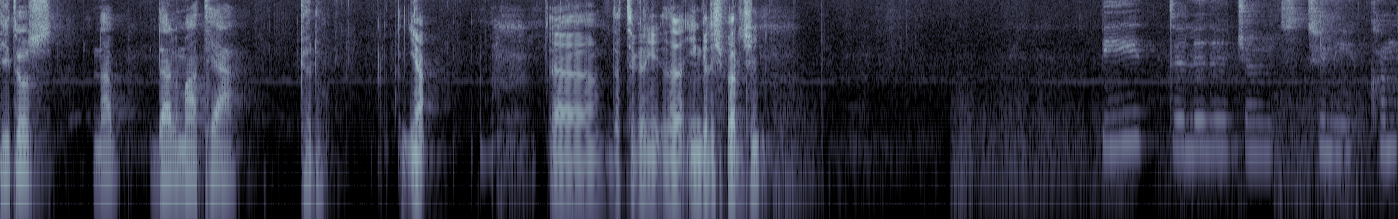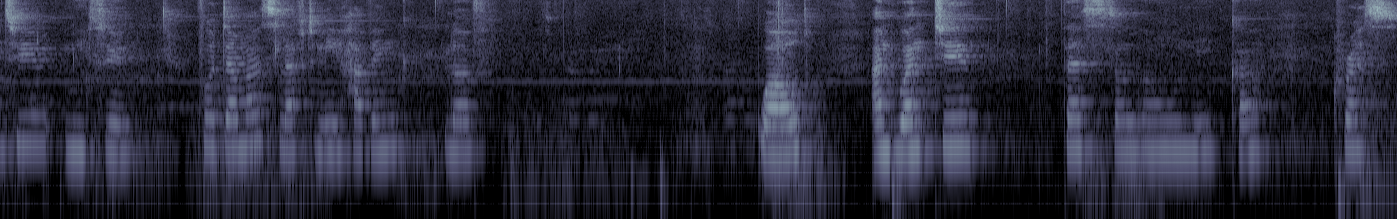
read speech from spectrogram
ቲቶስ ናብ ዳልማትያ ከዱ Yeah. Uh, the, Tigri- the English version. Be diligent to me, come to me soon. For Demas left me, having love world, and went to Thessalonica, Cres-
